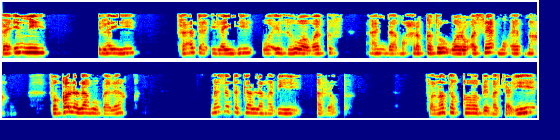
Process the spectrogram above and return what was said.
فإني إليه فأتى إليه وإذ هو واقف عند محرقته ورؤساء مؤاب معه. فقال له بلاق ماذا تكلم به الرب؟ فنطق بمثله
